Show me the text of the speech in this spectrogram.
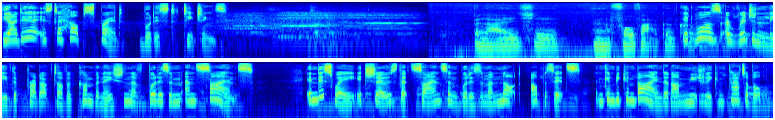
The idea is to help spread Buddhist teachings. It was originally the product of a combination of Buddhism and science. In this way, it shows that science and Buddhism are not opposites and can be combined and are mutually compatible.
